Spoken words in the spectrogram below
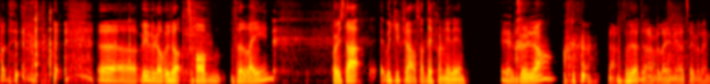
uh, moving on, we've got Tom Verlaine, or is that? Would you pronounce that differently, Liam? Yeah, Verlaine? no, I don't know, Verlaine. Verlaine. Yeah, I'd say Verlaine.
